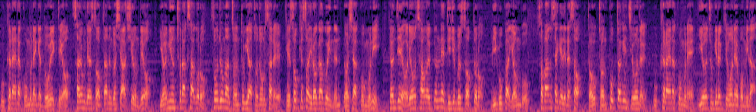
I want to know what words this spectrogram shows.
우크라이나 공군에게 노획되어 사용될 수 없다는 것이 아쉬운데요. 연이은 추락 사고로 소중한 전투기와 조종사를 계속해서 잃어가고 있는 러시아 공군이 현재 어려운 상황을 끝내 뒤집을 수 없도록 미국과 영국, 서방 세계들에서 더욱 전폭적인 지원을 우크라이나 공군에 이어주기를 기원해 봅니다.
